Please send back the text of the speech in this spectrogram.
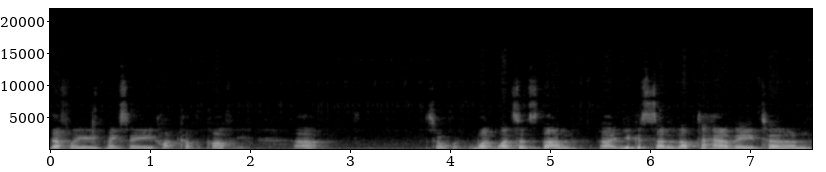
definitely makes a hot cup of coffee. Uh, so once it's done, you could set it up to have a tone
